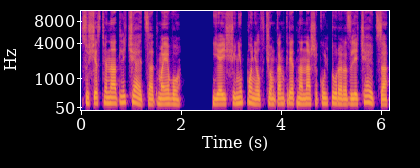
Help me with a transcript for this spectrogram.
существенно отличается от моего. Я еще не понял, в чем конкретно наши культуры различаются,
